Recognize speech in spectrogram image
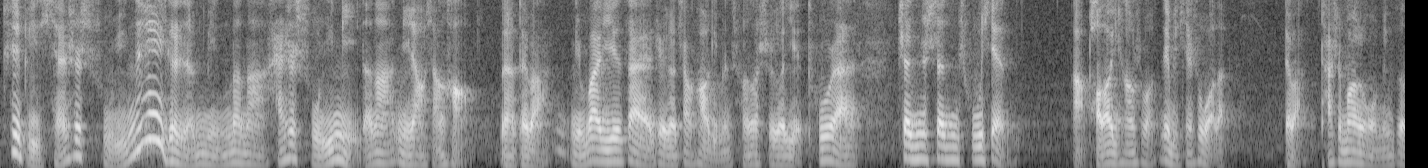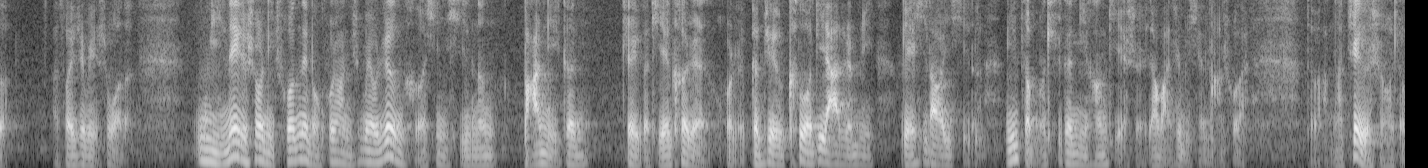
这笔钱是属于那个人名的呢，还是属于你的呢？你要想好。那对吧？你万一在这个账号里面存了十个亿，突然真身出现，啊，跑到银行说那笔钱是我的，对吧？他是冒用我名字的，啊，所以这笔是我的。你那个时候，你除了那本护照，你是没有任何信息能把你跟这个捷克人或者跟这个克罗地亚人民联系到一起的。你怎么去跟银行解释要把这笔钱拿出来，对吧？那这个时候就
